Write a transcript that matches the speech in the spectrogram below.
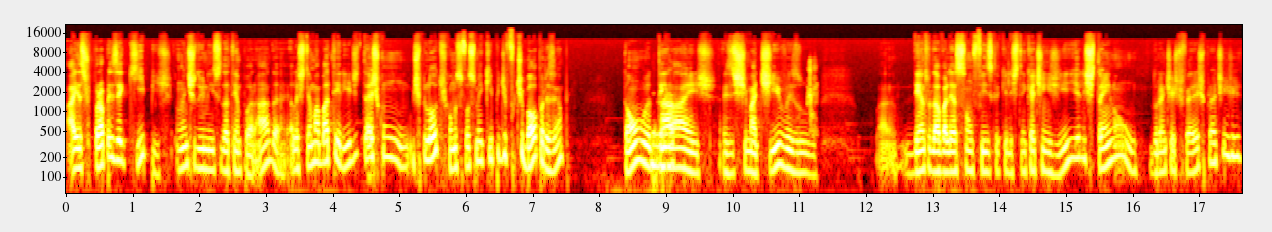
as próprias equipes, antes do início da temporada, elas têm uma bateria de teste com os pilotos, como se fosse uma equipe de futebol, por exemplo. Então, Exato. tem lá as, as estimativas, o, dentro da avaliação física que eles têm que atingir e eles treinam durante as férias para atingir.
